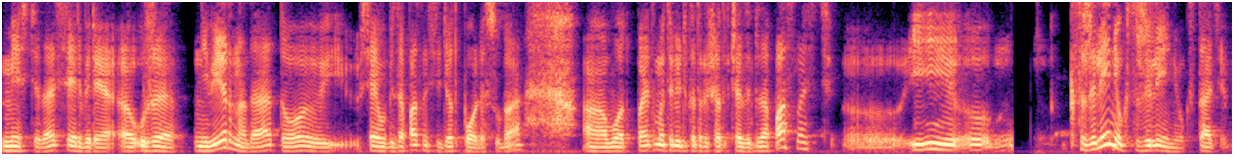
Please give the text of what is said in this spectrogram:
месте, да, сервере э, уже неверно, да, то вся его безопасность идет по лесу, да. А, вот, поэтому это люди, которые еще отвечают за безопасность. Э, и, э, к сожалению, к сожалению, кстати,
